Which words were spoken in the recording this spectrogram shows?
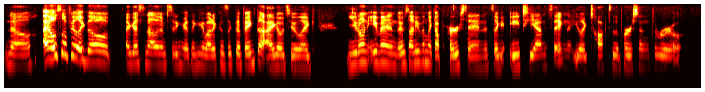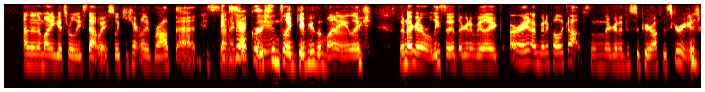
no. I also feel like though, I guess now that I'm sitting here thinking about it, because like the bank that I go to, like you don't even there's not even like a person. It's like an ATM thing that you like talk to the person through. And then the money gets released that way. So like you can't really rob that because it's not an actual person to like give you the money. Like they're not gonna release it. They're gonna be like, all right, I'm gonna call the cops, and they're gonna disappear off the screen.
